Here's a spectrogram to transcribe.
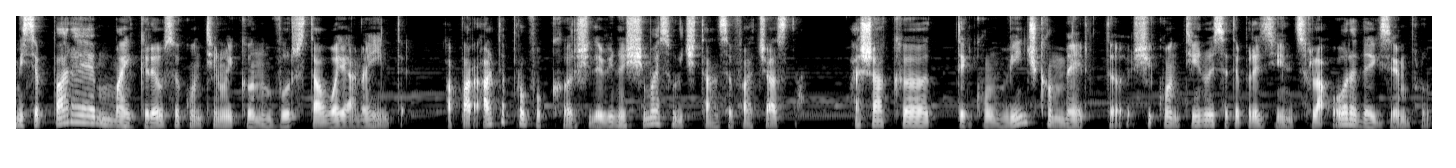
Mi se pare mai greu să continui când vârsta o ia înainte. Apar alte provocări și devine și mai solicitant să faci asta. Așa că te convingi că merită și continui să te prezinți la ore, de exemplu,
